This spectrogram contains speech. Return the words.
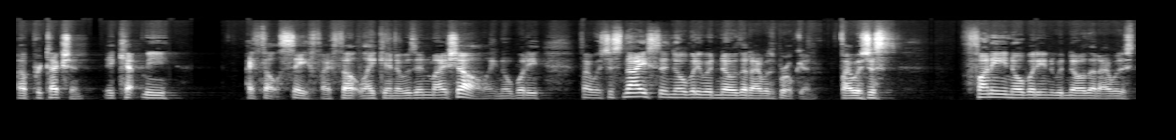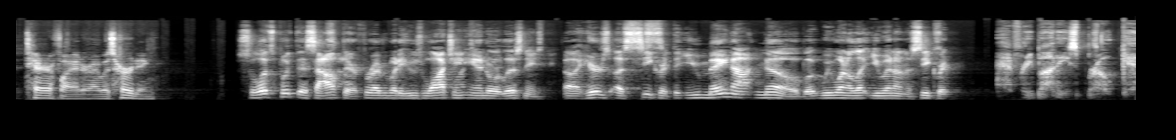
a protection. It kept me I felt safe. I felt like and it was in my shell. Like nobody if I was just nice then nobody would know that I was broken. If I was just funny, nobody would know that I was terrified or I was hurting. So let's put this out there for everybody who's watching and or listening. Uh, here's a secret that you may not know, but we want to let you in on a secret. Everybody's broken.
